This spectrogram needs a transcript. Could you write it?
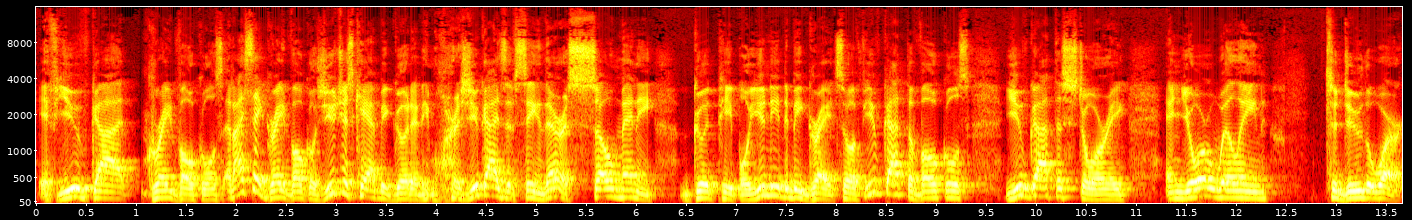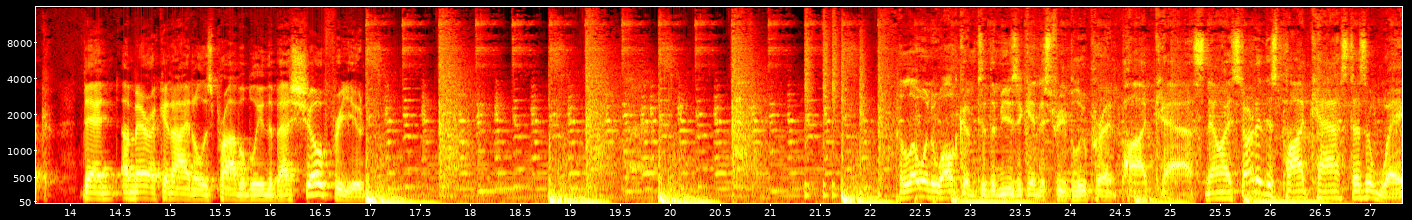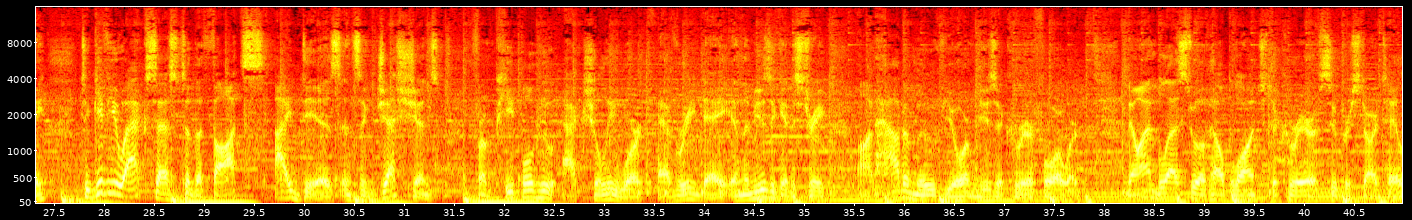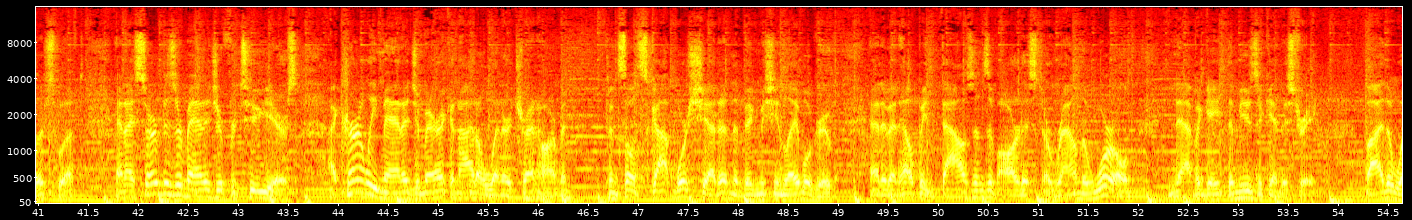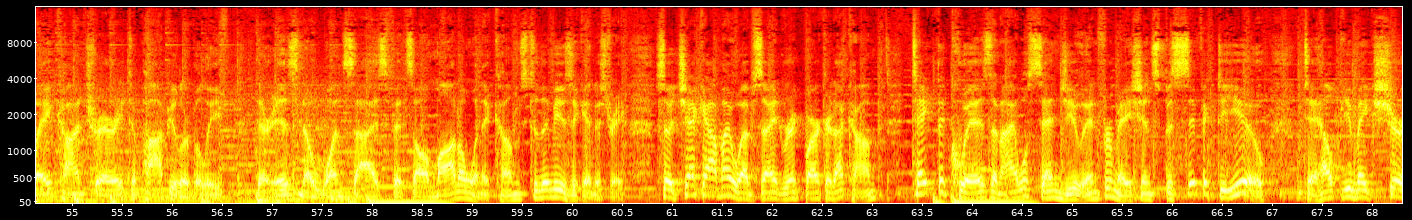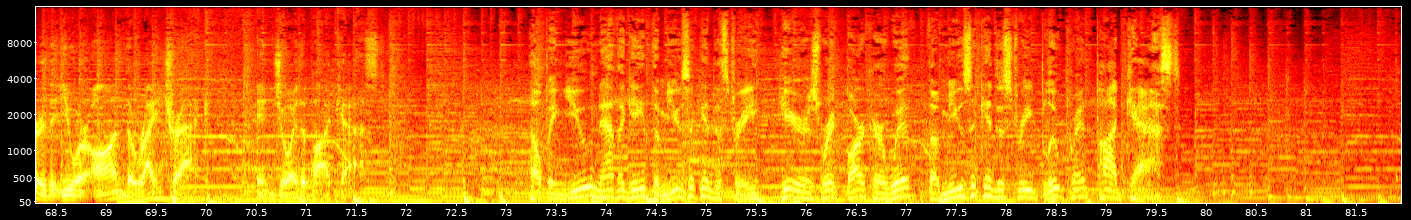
If you've got great vocals, and I say great vocals, you just can't be good anymore. As you guys have seen, there are so many good people. You need to be great. So if you've got the vocals, you've got the story, and you're willing to do the work, then American Idol is probably the best show for you. Hello and welcome to the Music Industry Blueprint Podcast. Now, I started this podcast as a way to give you access to the thoughts, ideas, and suggestions from people who actually work every day in the music industry on how to move your music career forward. Now, I'm blessed to have helped launch the career of superstar Taylor Swift, and I served as her manager for two years. I currently manage American Idol winner Trent Harmon consult Scott Borchetta and the Big Machine Label Group, and have been helping thousands of artists around the world navigate the music industry. By the way, contrary to popular belief, there is no one size fits all model when it comes to the music industry. So check out my website, rickbarker.com, take the quiz, and I will send you information specific to you to help you make sure that you are on the right track. Enjoy the podcast. Helping you navigate the music industry, here's Rick Barker with the Music Industry Blueprint Podcast.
